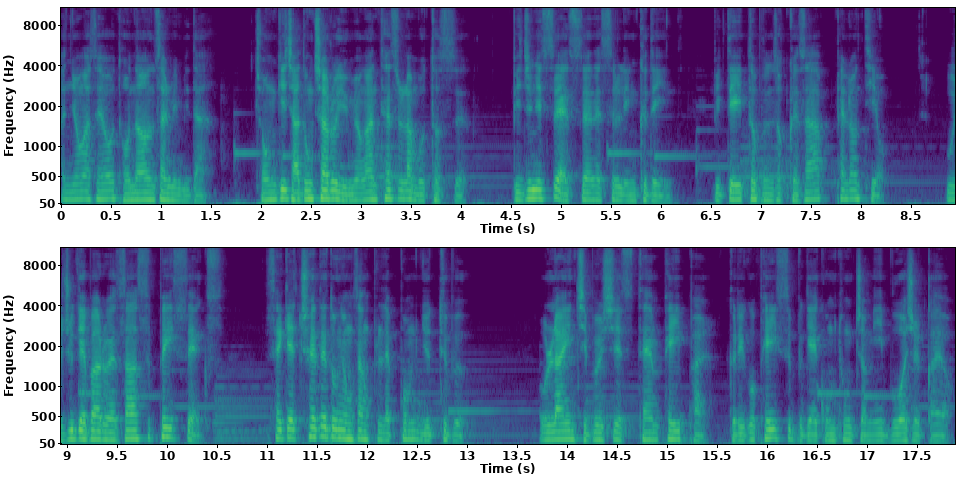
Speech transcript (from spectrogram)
안녕하세요. 더 나은 삶입니다. 전기 자동차로 유명한 테슬라 모터스, 비즈니스 SNS 링크드인, 빅데이터 분석회사 펠런티어, 우주개발회사 스페이스X, 세계 최대 동영상 플랫폼 유튜브, 온라인 지불 시스템 페이팔, 그리고 페이스북의 공통점이 무엇일까요?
